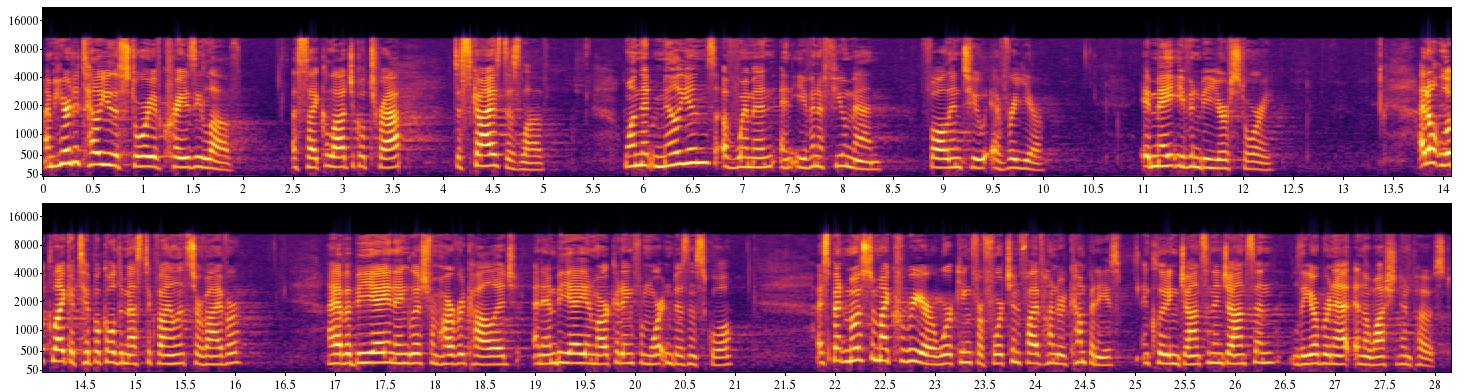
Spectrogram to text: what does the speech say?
I'm here to tell you the story of crazy love, a psychological trap disguised as love, one that millions of women and even a few men fall into every year. It may even be your story. I don't look like a typical domestic violence survivor. I have a BA in English from Harvard College, an MBA in marketing from Wharton Business School, I spent most of my career working for Fortune 500 companies, including Johnson & Johnson, Leo Burnett, and the Washington Post.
